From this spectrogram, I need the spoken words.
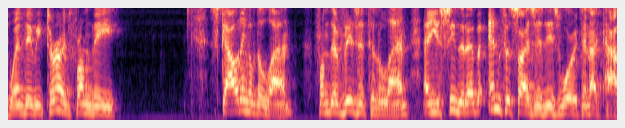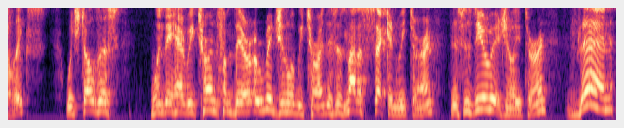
When they returned from the scouting of the land, from their visit to the land, and you see that Rebbe emphasizes these words in italics, which tells us when they had returned from their original return, this is not a second return, this is the original return, then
